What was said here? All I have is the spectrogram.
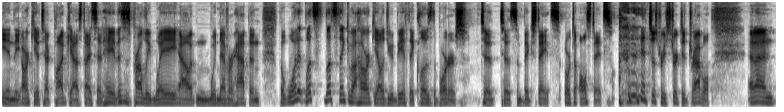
in the Archaeotech podcast. I said, "Hey, this is probably way out and would never happen." But what? let's let's think about how archaeology would be if they closed the borders to to some big states or to all states, just restricted travel. And then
